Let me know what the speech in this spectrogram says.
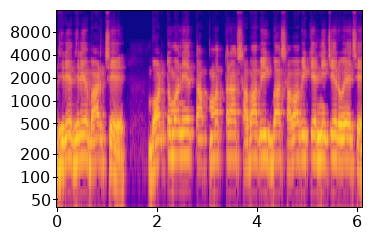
ধীরে ধীরে বাড়ছে। বর্তমানে তাপমাত্রা স্বাভাবিক বা স্বাভাবিকের নিচে রয়েছে।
